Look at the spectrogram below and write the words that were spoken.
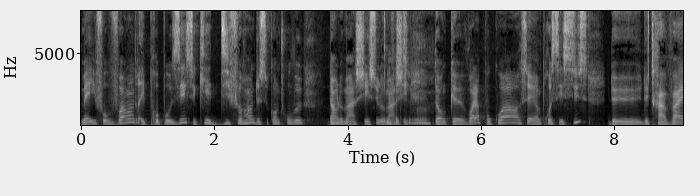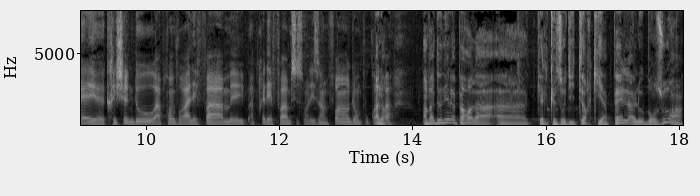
mais il faut vendre et proposer ce qui est différent de ce qu'on trouve dans le marché, sur le marché. Donc euh, voilà pourquoi c'est un processus de, de travail euh, crescendo. Après, on verra les femmes, et après les femmes, ce sont les enfants. Donc pourquoi pas. On va donner la parole à, quelques auditeurs qui appellent. Allô, bonjour.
